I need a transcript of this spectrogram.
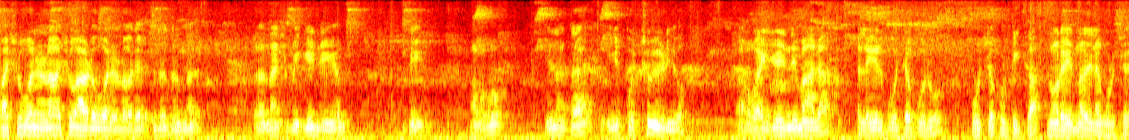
പശു പോലുള്ള പശു ആട് പോലുള്ളവർ ഇത് തിന്ന് നശിപ്പിക്കുകയും ചെയ്യും ചെയ്യും. അപ്പോൾ ഇന്നത്തെ ഈ കൊച്ചു വീഡിയോ വൈജയന്തിമാല അല്ലെങ്കിൽ പൂച്ചക്കുരു പൂച്ചക്കുട്ടിക്ക എന്ന് പറയുന്നതിനെക്കുറിച്ച്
